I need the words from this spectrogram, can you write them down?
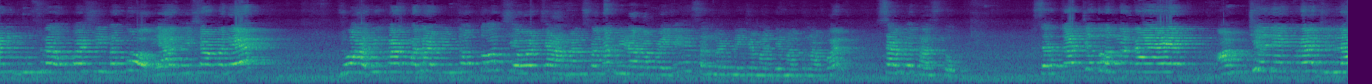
आणि दुसरा उपाशी नको या देशामध्ये जो अधिकार मला मिळतो तोच शेवटच्या माणसाला मिळाला पाहिजे हे संघटनेच्या माध्यमातून आपण सांगत असतो सरकारचे धोरण काय आहे आमचे लेकरं जिल्हा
